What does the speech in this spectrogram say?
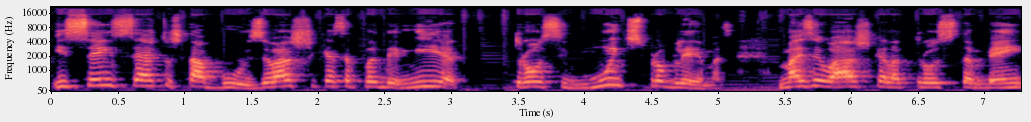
e sem certos tabus. Eu acho que essa pandemia trouxe muitos problemas, mas eu acho que ela trouxe também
